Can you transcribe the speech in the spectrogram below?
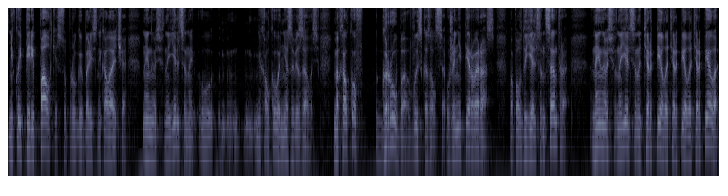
Никакой перепалки с супругой Бориса Николаевича Наины Иосифовны Ельциной у Михалкова не завязалось. Михалков грубо высказался уже не первый раз по поводу Ельцин-центра. Наина Иосифовна Ельцина терпела, терпела, терпела,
